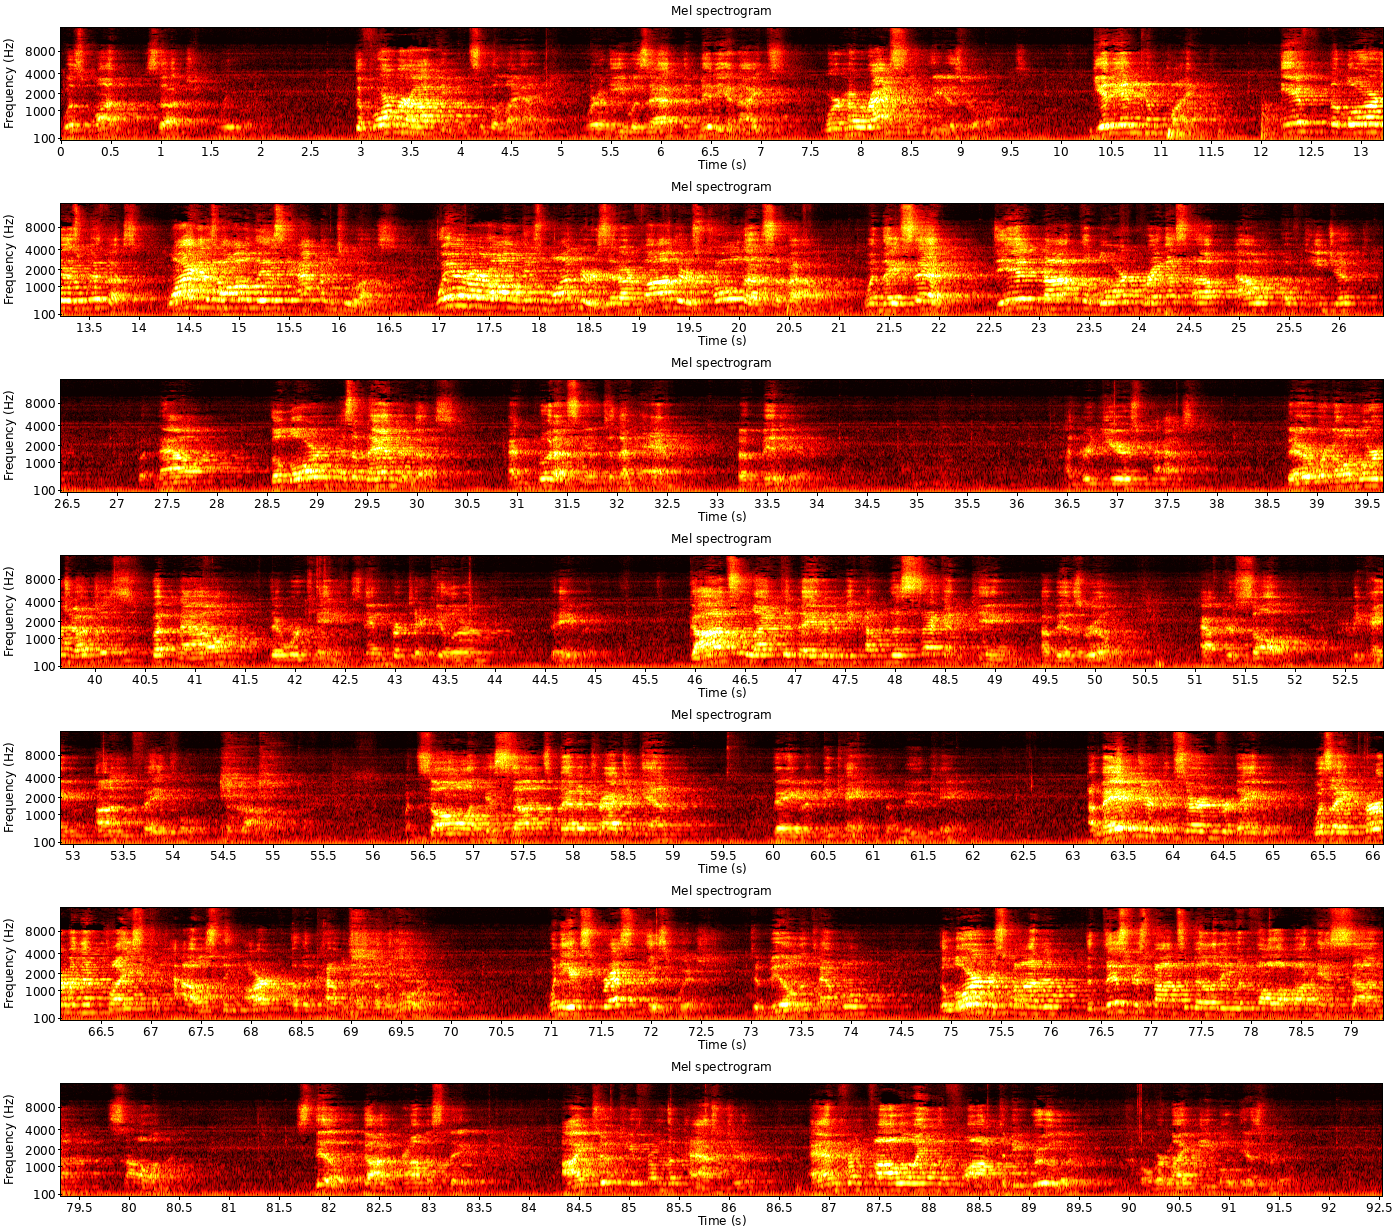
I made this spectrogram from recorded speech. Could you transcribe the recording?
was one such ruler. The former occupants of the land where he was at, the Midianites, were harassing the Israelites. Gideon complained, If the Lord is with us, why has all this happened to us? Where are all his wonders that our fathers told us about when they said, Did not the Lord bring us up out of Egypt? But now the Lord has abandoned us and put us into the hand of Midian. Hundred years passed. There were no more judges, but now there were kings, in particular David. God selected David to become the second king of Israel after Saul became unfaithful to God. When Saul and his sons met a tragic end, David became the new king. A major concern for David was a permanent place to house the Ark of the Covenant of the Lord. When he expressed this wish to build a temple, the Lord responded that this responsibility would fall upon his son Solomon. Still, God promised David, I took you from the pasture and from following the flock to be ruler over my people Israel.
